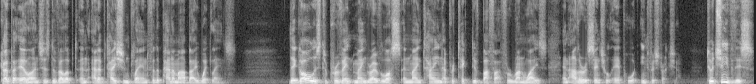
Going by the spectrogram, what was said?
Copa Airlines has developed an adaptation plan for the Panama Bay wetlands. Their goal is to prevent mangrove loss and maintain a protective buffer for runways and other essential airport infrastructure. To achieve this,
